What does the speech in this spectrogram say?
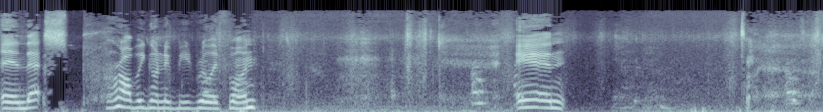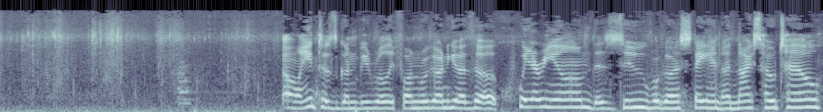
and that's probably going to be really fun. And Atlanta's going to be really fun. We're going to go to the aquarium, the zoo. We're going to stay in a nice hotel.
